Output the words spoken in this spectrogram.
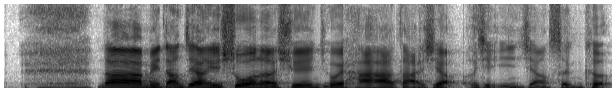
那每当这样一说呢，学员就会哈哈大笑，而且印象深刻。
